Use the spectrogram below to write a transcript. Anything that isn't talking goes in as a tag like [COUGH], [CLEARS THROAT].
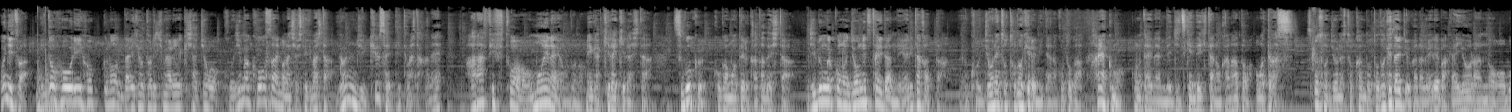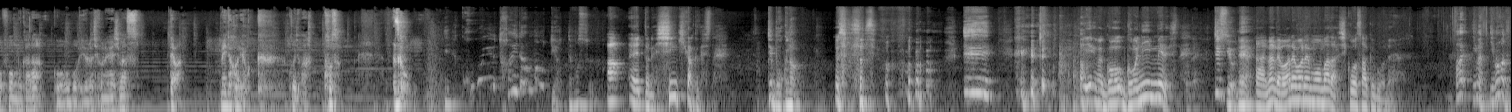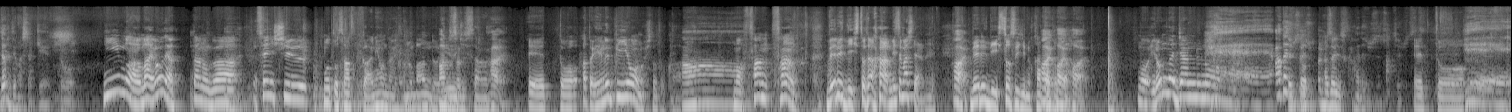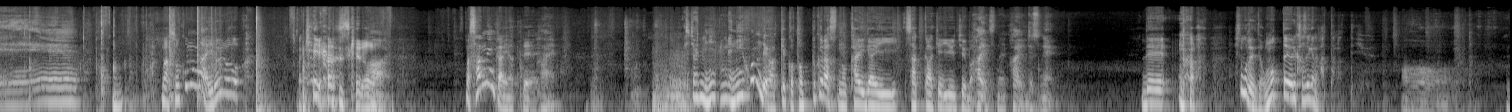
本日は水戸ホーリーホックの代表取締役社長小島光さんにお話をしてきました。49歳って言ってましたかね。アラフィフとは思えないほどの目がキラキラした。すごく子が持てる方でした。自分がこの情熱対談でやりたかった。こう情熱を届けるみたいなことが早くもこの対談で実現できたのかなと思ってます。スポーツの情熱と感動を届けたいという方がいれば概要欄の応募フォームからご応募よろしくお願いします。ではメイドホーリーホック小島光さん Let's go! えこうあ、えっとね、新企画ですね。で僕なの？[LAUGHS] そうですよ。えー、[LAUGHS] 今五五人目ですね。ですよね。あ、なんで我々もまだ試行錯誤で。あ今今まで誰出ましたっけ？と。今まあ今までやったのが、は先週元サッカー日本代表の坂東隆二さん、はいえっとあと NPO の人とか、あまあファンファン。ヴェルディ一あ [LAUGHS] 見せましたよね。あはい。ヴェルディ一筋の方はいとか、はい。はもういろんなジャンルの。あ大丈夫ですえっと大丈夫ですか？はい大丈夫ですえっと。へえまあそこもまあいろいろ。経緯あるんですけど。はまあ、3年間やって。い、はい日本では結構トップクラスの海外サッカー系 YouTuber ですね。はい。ですね。でまあ一言で言うと思ったより稼げなかったなっていう。あ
